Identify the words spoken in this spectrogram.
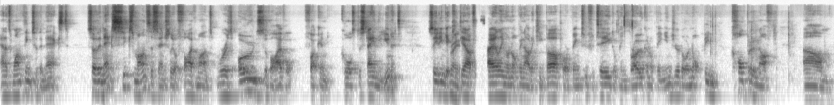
and it's one thing to the next. So the next six months, essentially, or five months, were his own survival fucking course to stay in the unit. So you didn't get kicked out for failing or not being able to keep up or being too fatigued or being broken or being injured or not being competent enough um,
